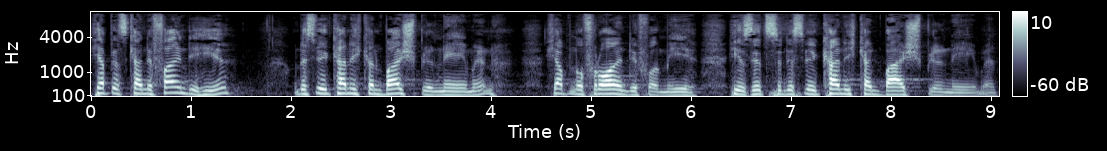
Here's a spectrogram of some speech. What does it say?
ich habe jetzt keine Feinde hier und deswegen kann ich kein Beispiel nehmen. Ich habe nur Freunde von mir hier sitzen, deswegen kann ich kein Beispiel nehmen.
